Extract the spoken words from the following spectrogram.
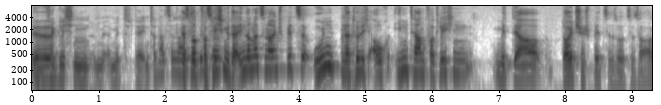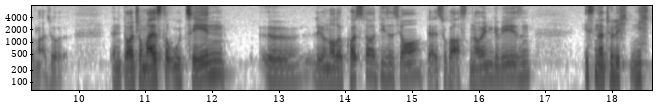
äh, Äh, verglichen mit der internationalen Das wird Spitze? verglichen mit der internationalen Spitze und natürlich auch intern verglichen mit der deutschen Spitze sozusagen. Also ein deutscher Meister U10, äh, Leonardo Costa dieses Jahr, der ist sogar erst neun gewesen, ist natürlich nicht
